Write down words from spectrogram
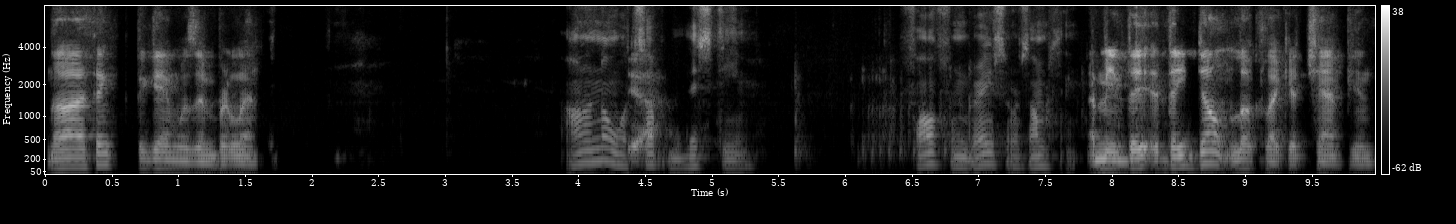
no, I think the game was in Berlin. I don't know what's Yeah. up with this team. Fall from grace or something. I mean, they they don't look like a champion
